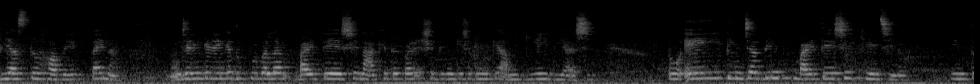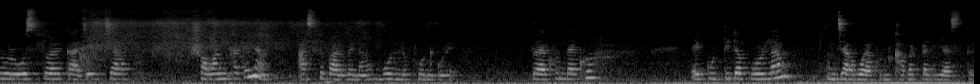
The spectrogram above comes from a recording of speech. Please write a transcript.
দিয়ে আসতে হবে, তাই না? যেদিনকে যেদিনকে দুপুরবেলা বাড়িতে এসে না খেতে পারে, সেদিনকে সেদিনকে আমি গিয়েই দিয়ে আসি। তো এই তিন চার দিন বাড়িতে এসেই খেয়েছিল। কিন্তু রোজ তো আর কাজের চাপ সমান থাকে না, আসতে পারবে না, বলল ফোন করে। তো এখন দেখো, এই কুর্তিটা পরলাম, যাব এখন খাবারটা দিয়ে আসতে।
